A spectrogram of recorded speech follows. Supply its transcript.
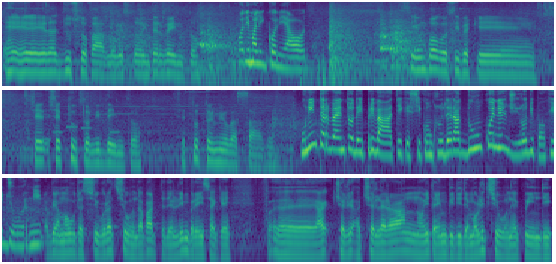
era giusto farlo questo intervento. Un po' di malinconia oggi. Sì, un po' così perché c'è tutto lì dentro, c'è tutto il mio passato. Un intervento dei privati che si concluderà dunque nel giro di pochi giorni. Abbiamo avuto assicurazione da parte dell'impresa che eh, accelereranno i tempi di demolizione, quindi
